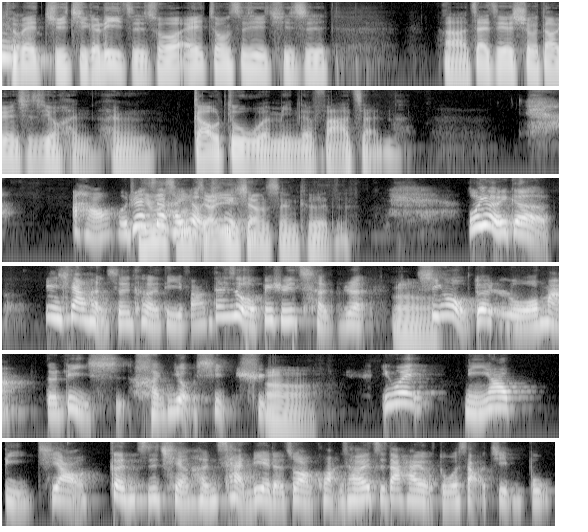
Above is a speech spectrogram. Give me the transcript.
可不可以举几个例子说，哎、嗯，中世纪其实啊、呃，在这些修道院其实有很很高度文明的发展呢？好，我觉得这很有印象深刻的，我有一个。印象很深刻的地方，但是我必须承认，嗯，是因为我对罗马的历史很有兴趣，嗯，因为你要比较更之前很惨烈的状况，你才会知道他有多少进步。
